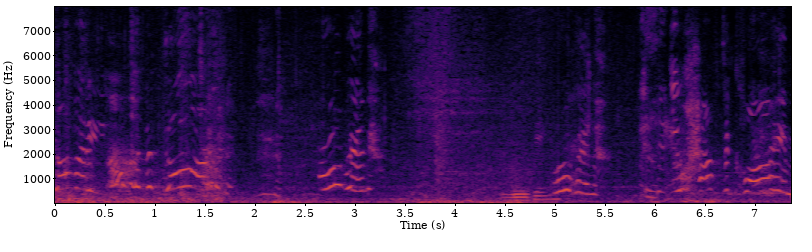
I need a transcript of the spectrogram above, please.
Somebody open the door! Ruben! Ruben? Ruben! You have to climb!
